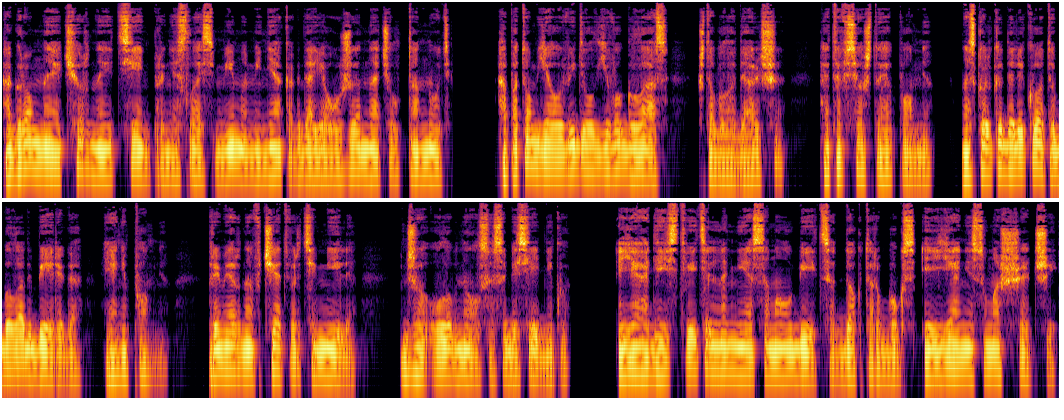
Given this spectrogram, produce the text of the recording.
Огромная черная тень пронеслась мимо меня, когда я уже начал тонуть. А потом я увидел его глаз. Что было дальше? Это все, что я помню. Насколько далеко ты был от берега, я не помню. Примерно в четверти мили. Джо улыбнулся собеседнику. «Я действительно не самоубийца, доктор Букс, и я не сумасшедший.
